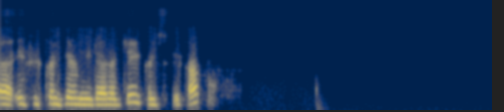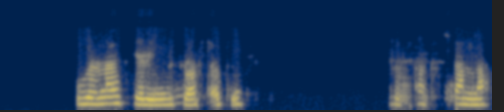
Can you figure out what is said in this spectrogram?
Uh, if you can hear me, Dara J, you can speak up. We're not hearing you if you are talking. I'm not.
